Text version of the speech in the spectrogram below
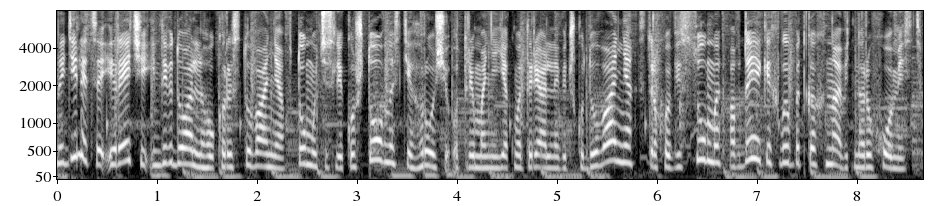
Не діляться і речі індивідуального користування, в тому числі коштовності, гроші отримані як матеріальне відшкодування, страхові суми, а в деяких випадках навіть нерухомість.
